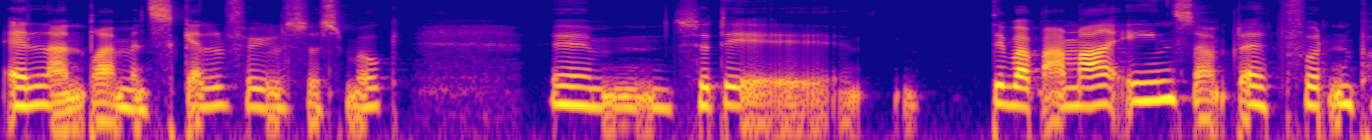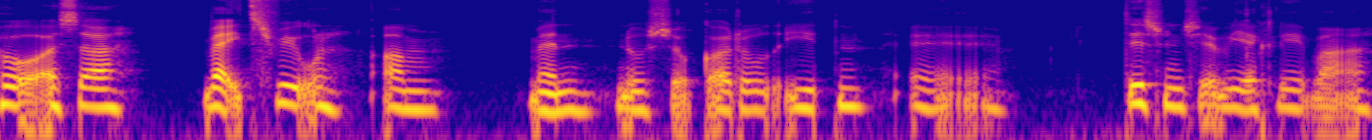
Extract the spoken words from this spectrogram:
alle andre, at man skal føle sig smuk. Øhm, så det, det var bare meget ensomt at få den på, og så være i tvivl, om man nu så godt ud i den. Øh, det synes jeg virkelig var,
